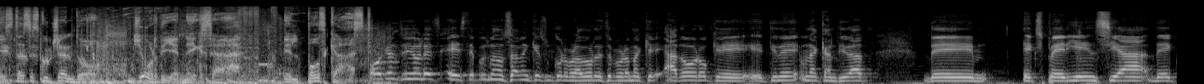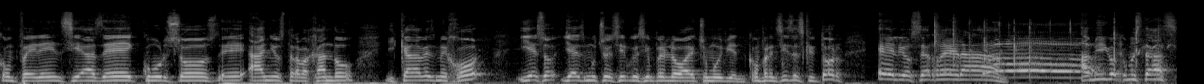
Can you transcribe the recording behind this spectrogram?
Estás escuchando Jordi en Exa, el podcast. Oigan, señores, este, pues bueno, saben que es un colaborador de este programa que adoro, que eh, tiene una cantidad de experiencia, de conferencias, de cursos, de años trabajando y cada vez mejor. Y eso ya es mucho decir que siempre lo ha hecho muy bien. Conferencista, escritor, Helio Herrera. Amigo, ¿cómo estás?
